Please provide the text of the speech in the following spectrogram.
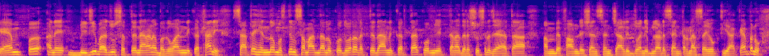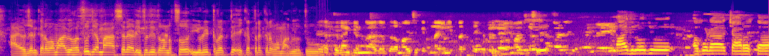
કેમ્પ અને બીજી બાજુ સત્યનારાયણ ભગવાનની કથાની સાથે હિન્દુ મુસ્લિમ સમાજના લોકો દ્વારા રક્તદાન કરતા કોમી એકતાના દ્રશ્યો સર્જાયા હતા. અંબે ફાઉન્ડેશન સંચાલિત ધ્વનિ બ્લડ સેન્ટરના સહયોગથી આ કેમ્પનું આયોજન કરવામાં આવ્યું હતું, જેમાં આશરે અઢીસોથી ત્રણસો યુનિટ રક્ત એકત્ર કરવામાં આવ્યું હતું. રક્તદાન કેમ્પનું આયોજન કરવામાં આવ્યું છે. કેટલા યુનિટ રક્ત એકત્ર કરવામાં આવ્યું છે? આજ રોજ અકોડા ચાર રસ્તા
